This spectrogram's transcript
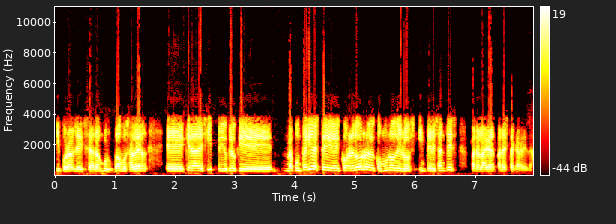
y por Alex Aramburu. Vamos a ver qué da de sí, pero yo creo que me apuntaría a este corredor eh, como uno de los interesantes para, para esta carrera.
